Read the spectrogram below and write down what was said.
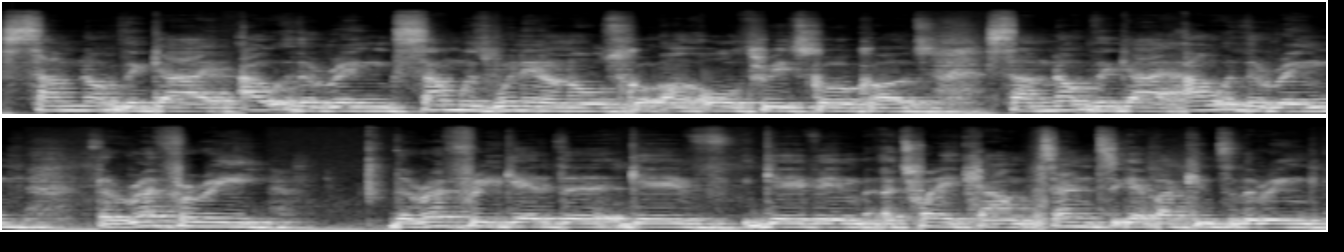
Sam knocked the guy out of the ring. Sam was winning on all on all three scorecards. Sam knocked the guy out of the ring. The referee the referee gave the gave gave him a 20 count, 10 to get back into the ring,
